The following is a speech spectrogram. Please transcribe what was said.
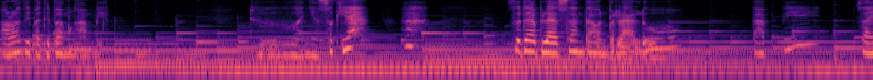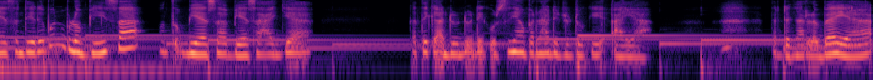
Allah tiba-tiba mengambil. Duh, nyesek ya. Sudah belasan tahun berlalu, tapi saya sendiri pun belum bisa untuk biasa-biasa aja ketika duduk di kursi yang pernah diduduki ayah. Terdengar lebay ya.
